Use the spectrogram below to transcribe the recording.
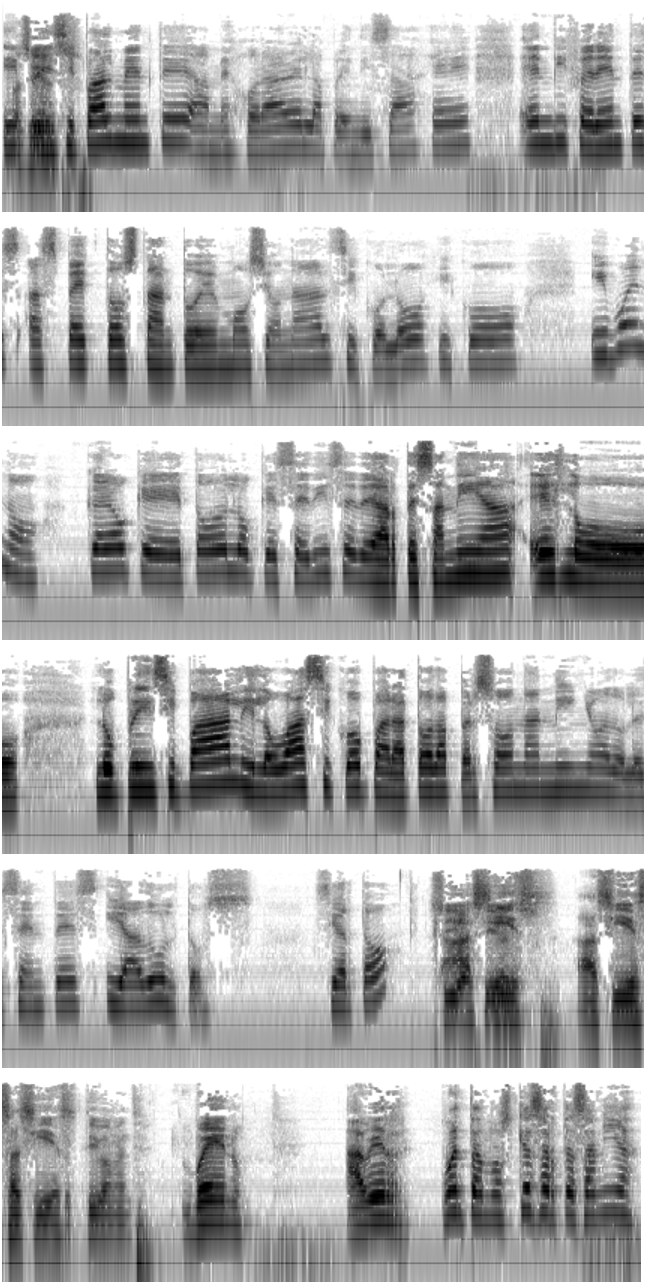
Y Así principalmente es. a mejorar el aprendizaje en diferentes aspectos, tanto emocional, psicológico. Y bueno, creo que todo lo que se dice de artesanía es lo, lo principal y lo básico para toda persona, niño, adolescentes y adultos, ¿cierto? Sí, así, así es. es. Así es, así es. Efectivamente. Bueno, a ver, cuéntanos, ¿qué es artesanía?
